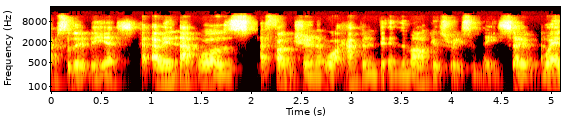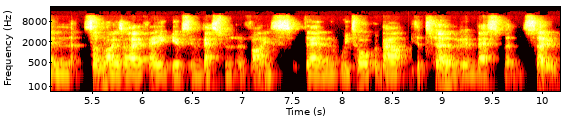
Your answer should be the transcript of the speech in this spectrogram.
Absolutely, yes. I mean, that was a function of what happened in the markets recently. So, when Sunrise IFA gives investment advice, then we talk about the term of investment. So, you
